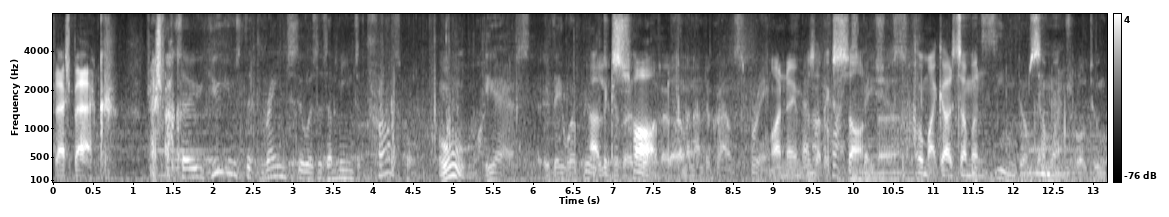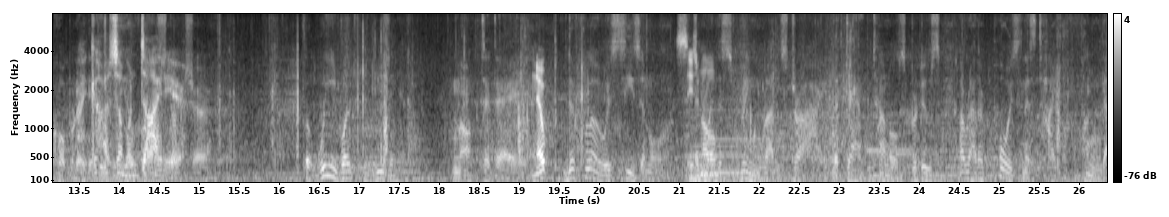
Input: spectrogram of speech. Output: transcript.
flashback. Flashback. So you use the drain sewers as a means of transport? Ooh, Yes, they were built to Alexander. divert from an underground spring. my name is and are Alexander. Oh my god, someone, seemed someone, natural to incorporate it God, someone overall died here. But we won't be using it. Not today. Nope. The flow is seasonal. Seasonal. When the spring runs dry, the damp tunnels produce a rather poisonous type of fungi.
